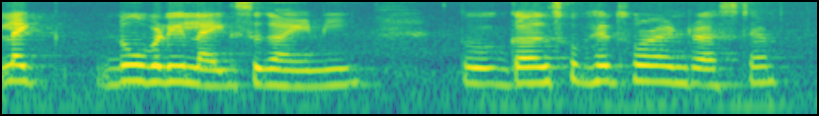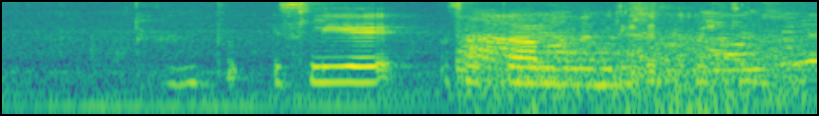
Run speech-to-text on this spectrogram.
like nobody likes gynae तो गर्ल्स को फिर थोड़ा इंटरेस्ट है। तो इसलिए सब काम हमें खुद ही करना पड़ता है।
